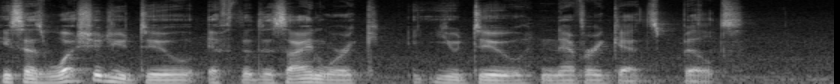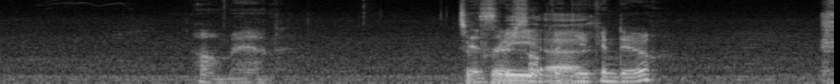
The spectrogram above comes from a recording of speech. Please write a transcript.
He says, "What should you do if the design work you do never gets built?" Oh man, It's is pretty. there something uh, you can do?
